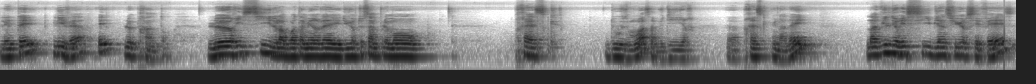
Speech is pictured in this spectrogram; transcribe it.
L'été, l'hiver et le printemps. Le récit de la boîte à merveilles dure tout simplement presque 12 mois, ça veut dire euh, presque une année. La ville du récit, bien sûr, c'est Fès.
